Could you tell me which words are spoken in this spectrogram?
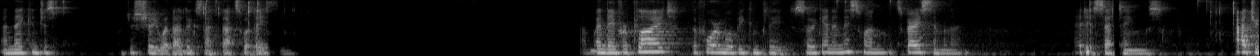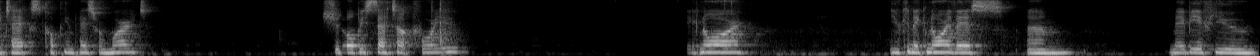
and they can just, just show you what that looks like. That's what they see. And when they've replied, the forum will be complete. So again, in this one, it's very similar. Edit settings, add your text, copy and paste from Word, should all be set up for you. ignore. You can ignore this. Um, maybe if you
